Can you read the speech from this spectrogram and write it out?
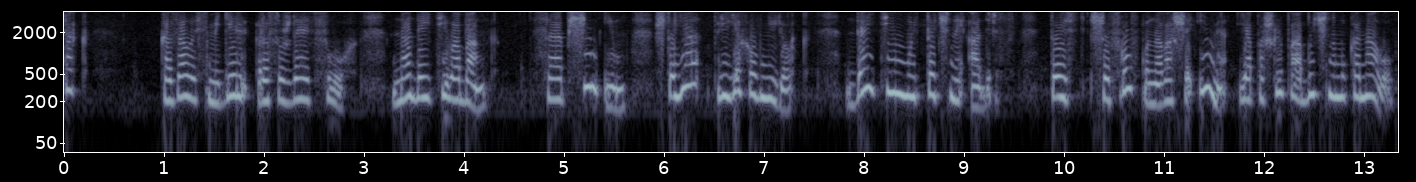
Так, казалось, Мигель рассуждает вслух. Надо идти в банк Сообщим им, что я приехал в Нью-Йорк. Дайте им мой точный адрес — то есть шифровку на ваше имя я пошлю по обычному каналу,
